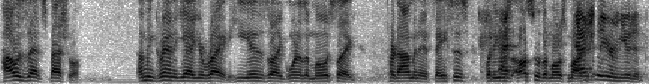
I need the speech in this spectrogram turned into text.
How is that special? I mean, granted, yeah, you're right. He is like one of the most like predominant faces, but he was also the most marketed. Ashley, you're muted.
